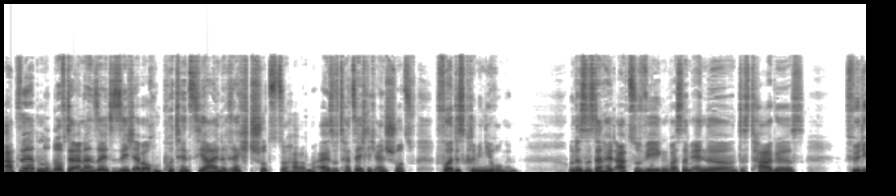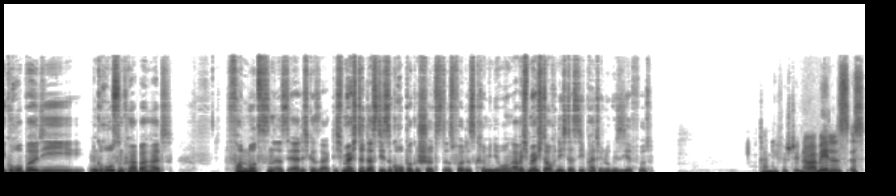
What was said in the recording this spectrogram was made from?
abwertend und auf der anderen Seite sehe ich aber auch ein Potenzial, einen Rechtsschutz zu haben. Also tatsächlich einen Schutz vor Diskriminierungen. Und das ist dann halt abzuwägen, was am Ende des Tages für die Gruppe, die einen großen Körper hat, von Nutzen ist, ehrlich gesagt. Ich möchte, dass diese Gruppe geschützt ist vor Diskriminierung, aber ich möchte auch nicht, dass sie pathologisiert wird. Kann ich verstehen. Aber Mädels, es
